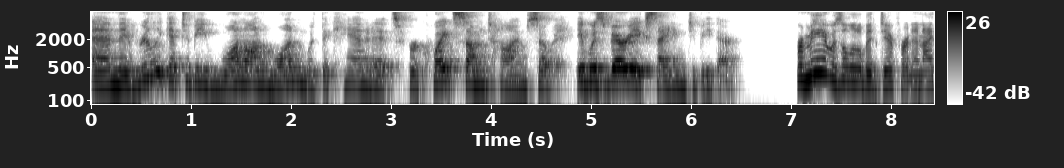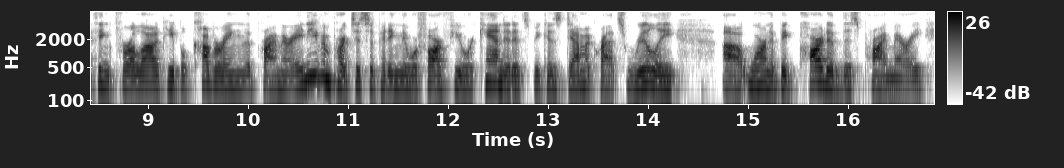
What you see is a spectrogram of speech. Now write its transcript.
and they really get to be one on one with the candidates for quite some time. So it was very exciting to be there. For me, it was a little bit different. And I think for a lot of people covering the primary and even participating, there were far fewer candidates because Democrats really uh, weren't a big part of this primary.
